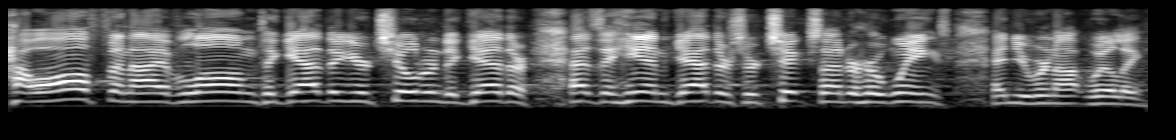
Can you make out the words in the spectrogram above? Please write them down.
how often I have longed to gather your children together as a hen gathers her chicks under her wings, and you were not willing.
